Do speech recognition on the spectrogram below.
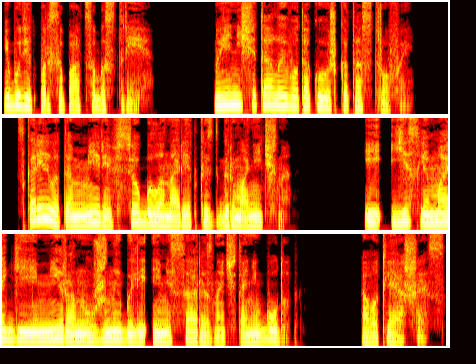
и будет просыпаться быстрее. Но я не считала его такой уж катастрофой. Скорее, в этом мире все было на редкость гармонично. И если магии мира нужны были эмиссары, значит, они будут. А вот Леошес...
